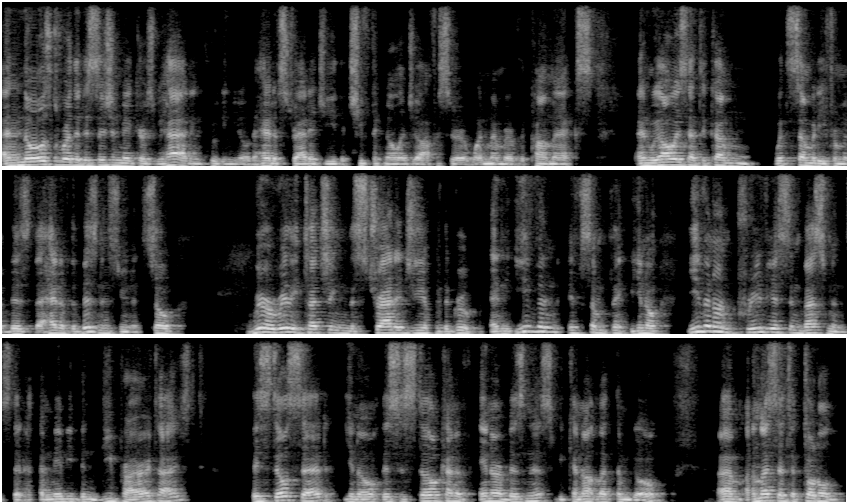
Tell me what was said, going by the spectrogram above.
and those were the decision makers we had, including you know the head of strategy, the chief technology officer, one member of the COMEX, and we always had to come with somebody from a biz, the head of the business unit. So we were really touching the strategy of the group. And even if something, you know, even on previous investments that had maybe been deprioritized, they still said, you know, this is still kind of in our business. We cannot let them go um, unless it's a total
